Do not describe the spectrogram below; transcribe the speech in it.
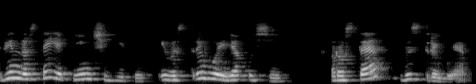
Він росте, як і інші діти, і вистрибує, як усі. Росте, вистрибує.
